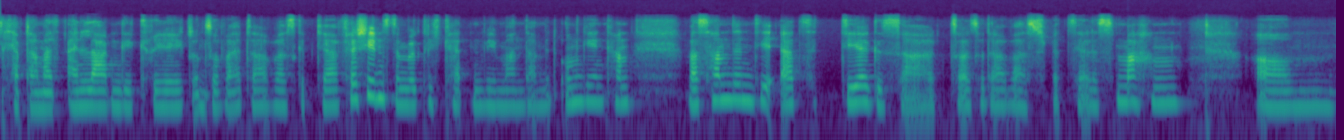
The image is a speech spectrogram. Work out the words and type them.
ich habe damals Einlagen gekriegt und so weiter, aber es gibt ja verschiedenste Möglichkeiten, wie man damit umgehen kann. Was haben denn die Ärzte dir gesagt? Sollst du da was Spezielles machen? Ähm,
